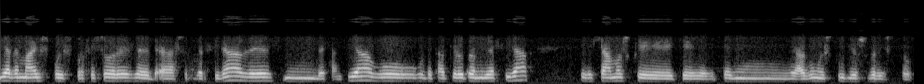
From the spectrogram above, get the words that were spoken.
e ademais pois profesores de, das universidades mm, de Santiago ou de calquera outra universidade que deixamos que, que ten algún estudio sobre isto.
